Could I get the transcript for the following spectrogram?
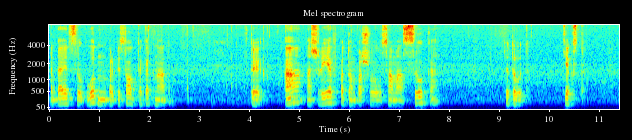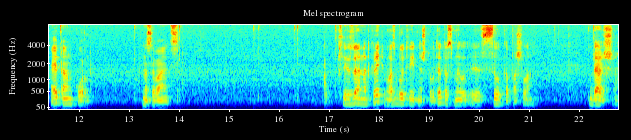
Добавить ссылку. Вот он прописал так, как надо. В тег А, ашреф, потом пошел сама ссылка. Вот это вот текст. Это анкор называется. Если визуально открыть, у вас будет видно, что вот эта э, ссылка пошла. Дальше.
